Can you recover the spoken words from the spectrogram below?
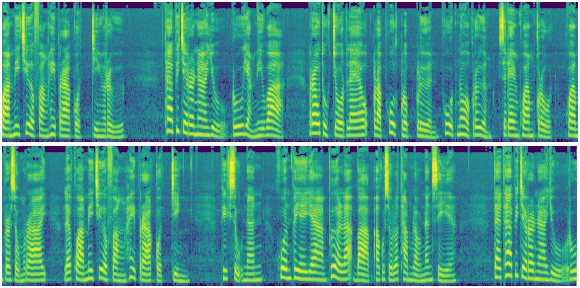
ความไม่เชื่อฟังให้ปรากฏจริงหรือ ถ้าพิจารณาอยู่รู้อย่างนี้ว่าเราถูกโจทย์แล้วกลับพูดกลบเกลื่อน พูดนอกเรื่อง แสดงความโกรธ ความประสงค์ร้าย และความไม่เชื่อฟังให้ปรากฏจริง ภิกษุนั้นควรพยายามเพื่อละบาปอากุศลธรรมเหล่านั้นเสีย แต่ถ้าพิจารณาอยู่รู้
